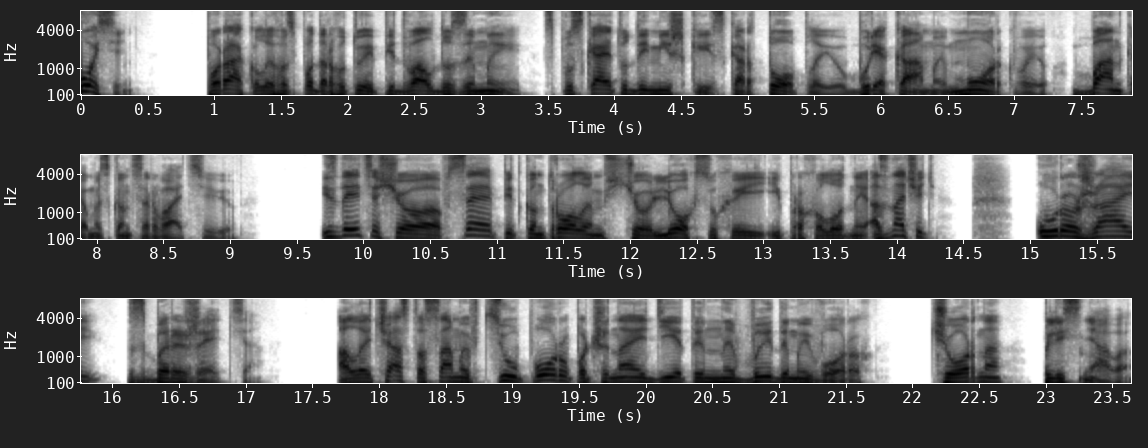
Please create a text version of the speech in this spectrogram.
Осінь. Пора, коли господар готує підвал до зими, спускає туди мішки з картоплею, буряками, морквою, банками з консервацією. І здається, що все під контролем, що льох сухий і прохолодний, а значить, урожай збережеться. Але часто саме в цю пору починає діяти невидимий ворог чорна пліснява.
